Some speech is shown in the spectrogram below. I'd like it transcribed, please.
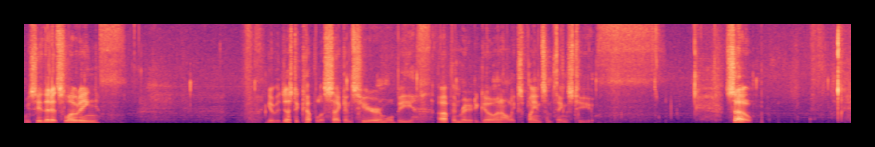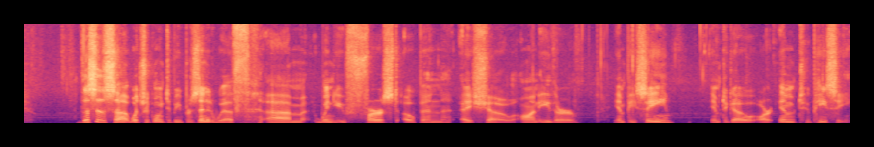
we see that it's loading. Give it just a couple of seconds here and we'll be up and ready to go and I'll explain some things to you. So this is uh, what you're going to be presented with um, when you first open a show on either MPC, M2Go, or M2PC.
